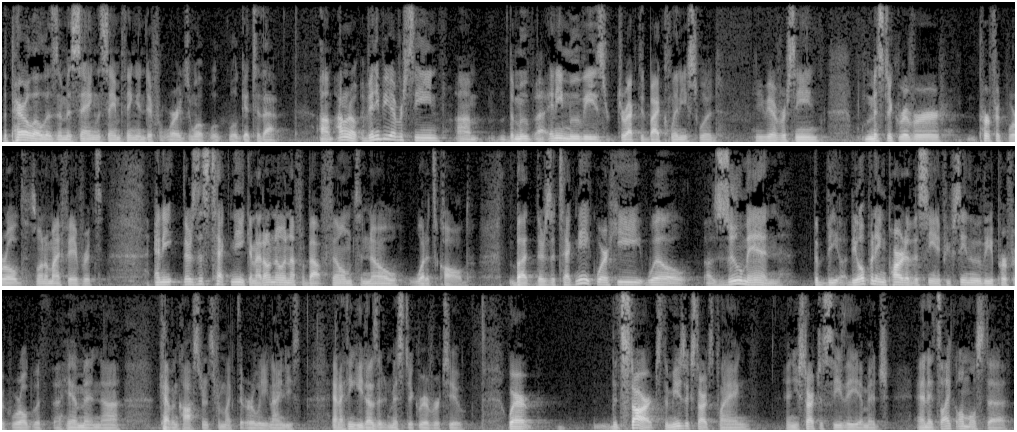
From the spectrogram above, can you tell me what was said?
the parallelism is saying the same thing in different words, and we'll, we'll, we'll get to that. Um, I don't know. Have any of you ever seen um, the mov- uh, any movies directed by Clint Eastwood? Have you ever seen Mystic River, Perfect World is one of my favorites. And he, there's this technique, and I don't know enough about film to know what it's called, but there's a technique where he will uh, zoom in. The, the, the, opening part of the scene, if you've seen the movie Perfect World with uh, him and uh, Kevin Costner, it's from like the early 90s. And I think he does it in Mystic River too, where it starts, the music starts playing, and you start to see the image, and it's like almost a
